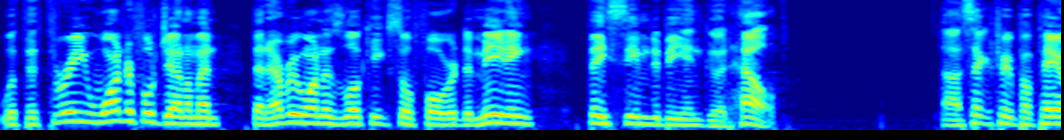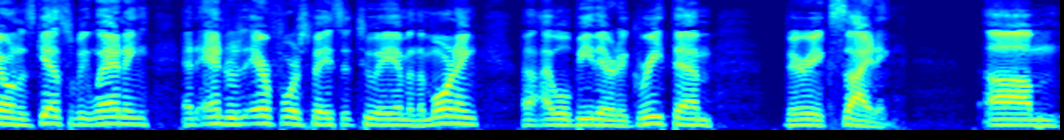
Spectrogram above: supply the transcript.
with the three wonderful gentlemen that everyone is looking so forward to meeting. They seem to be in good health. Uh, Secretary Pompeo and his guests will be landing at Andrews Air Force Base at 2 a.m. in the morning. Uh, I will be there to greet them. Very exciting. Um,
